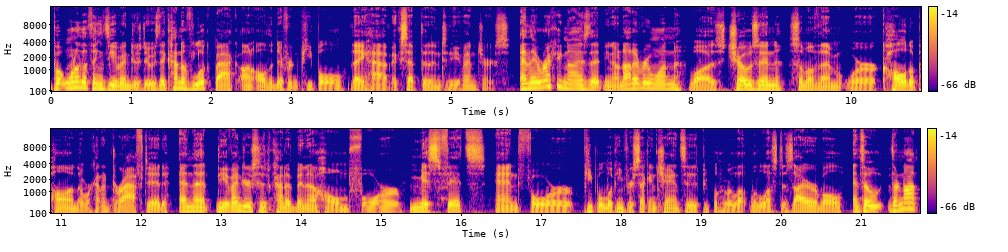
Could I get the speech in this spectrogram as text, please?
But one of the things the Avengers do is they kind of look back on all the different people they have accepted into the Avengers. And they recognize that, you know, not everyone was chosen, some of them were called upon, that were kind of drafted, and that the Avengers has kind of been a home for misfits and for people looking for second chances, people who are a little less desirable. And so they're not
